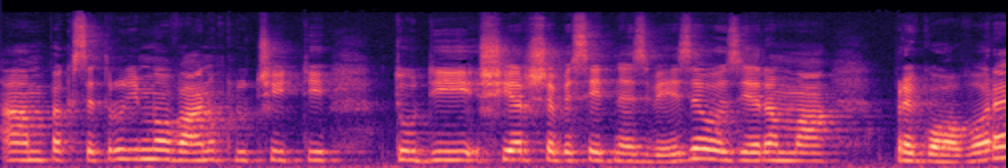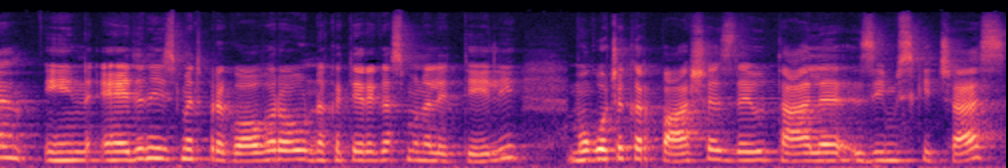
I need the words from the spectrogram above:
ampak se trudimo van vključiti tudi širše besedne zveze oziroma pregovore. In eden izmed pregovorov, na katerega smo naleteli, mogoče kar pa še zdaj v tale zimski čas,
